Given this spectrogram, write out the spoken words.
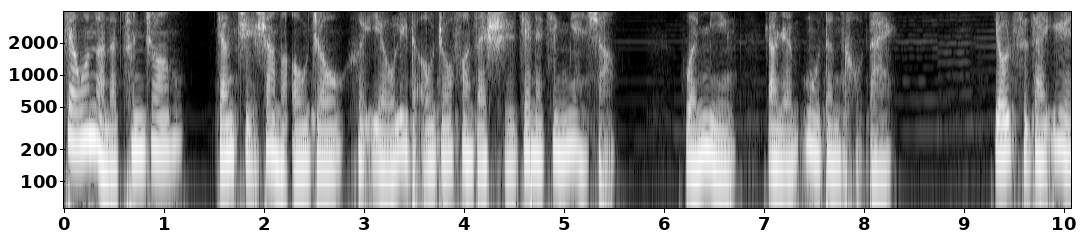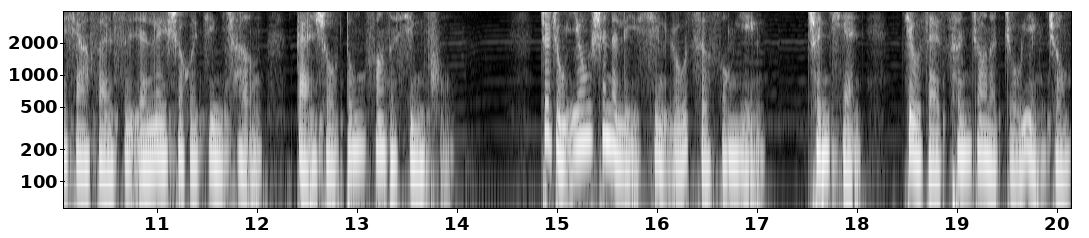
在温暖的村庄，将纸上的欧洲和游历的欧洲放在时间的镜面上，文明让人目瞪口呆。由此在月下反思人类社会进程，感受东方的幸福。这种幽深的理性如此丰盈，春天就在村庄的竹影中。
